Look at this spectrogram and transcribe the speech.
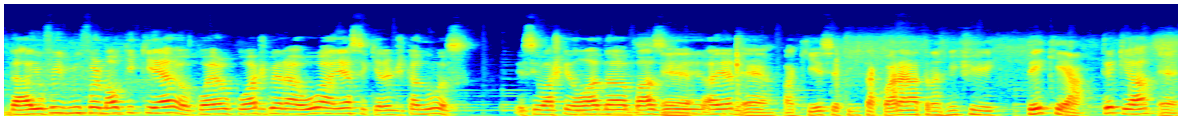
Daí eu fui me informar o que que era, qual era o código, era OAS, que era de Canoas. Esse eu acho que era lá da base É. aérea. É, aqui esse aqui de Taquara transmite TQA. TQA. É.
